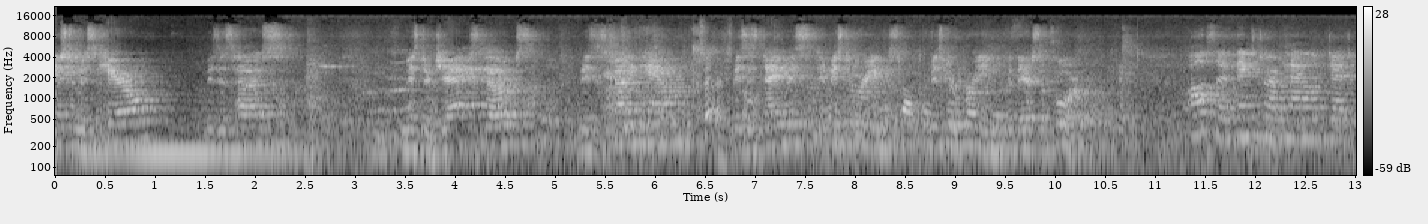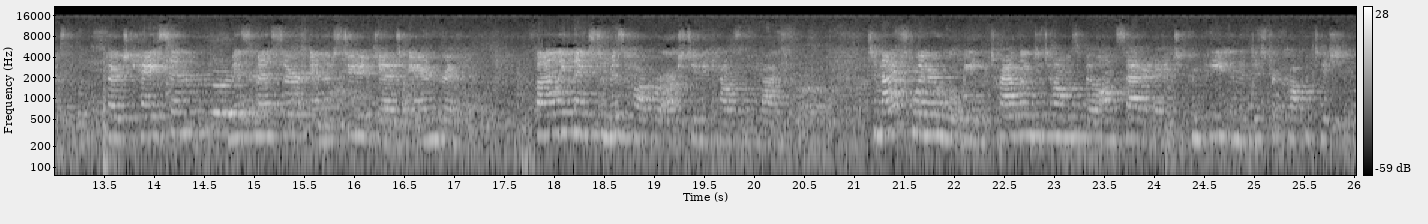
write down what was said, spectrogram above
Thanks to Ms. Carroll, Mrs. Huss, Mr. Jack Stokes, Mrs. Cunningham, Mrs. Davis, and Mr. Rings, Mr. Ring for their support. Also, thanks to our panel of judges, Coach Kaysen, Ms. Messer, and the student judge, Aaron Griffin. Finally, thanks to Ms. Harper, our student council advisor. Tonight's winner will be traveling to Thomasville on Saturday to compete in the district competition.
